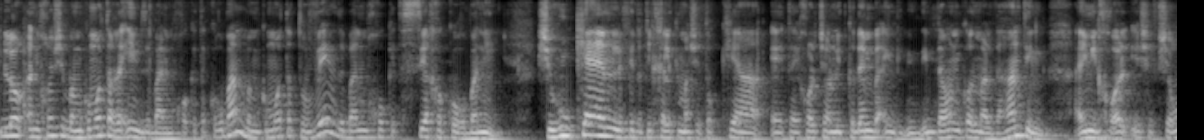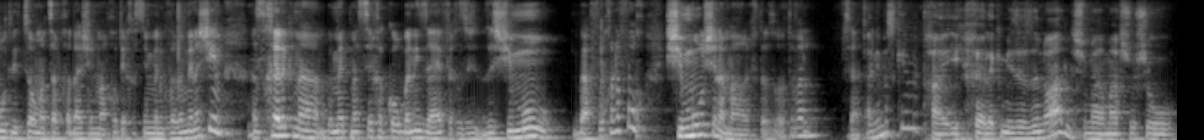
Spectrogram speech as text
לא, אני חושב שבמקומות הרעים זה בא למחוק את הקורבן, במקומות הטובים זה בא למחוק את השיח הקורבני. שהוא כן, לפי דעתי, חלק ממה שתוקע את היכולת שלנו להתקדם, אם דיברנו קודם על The Hunting, האם יכול, יש אפשרות ליצור מצב חדש של מערכות יחסים בין גברים ונשים, אז חלק מה, באמת מהשיח הקורבני זה ההפך, זה, זה שימור, בהפוך על הפוך, שימור של המערכת הזאת, אבל בסדר. אני מסכים איתך, היא חלק מזה, זה נועד לשמר משהו שהוא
